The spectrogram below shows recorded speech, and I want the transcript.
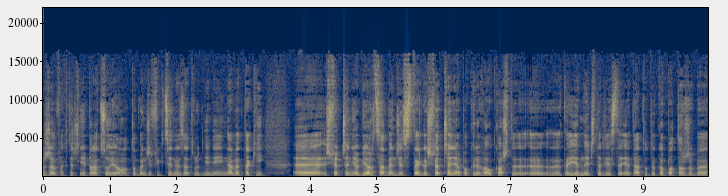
że faktycznie pracują. To będzie fikcyjne zatrudnienie i nawet taki e, świadczeniobiorca będzie z tego świadczenia pokrywał koszty e, tej jednej 40 etatu, tylko po to, żeby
